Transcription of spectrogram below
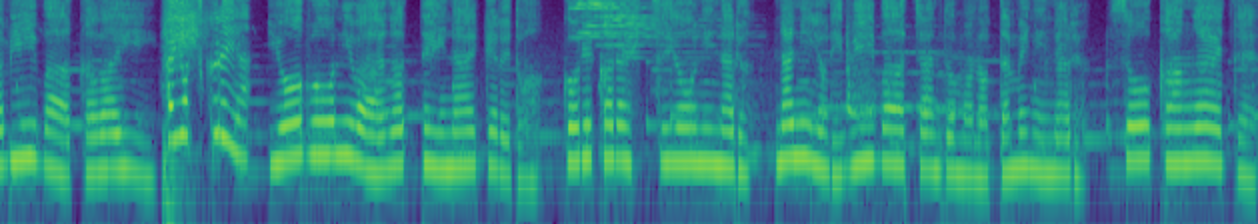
ー、ビーバーかわいい。はよ作れや。要望には上がっていないけれど、これから必要になる。何よりビーバーちゃんどものためになる。そう考えて、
